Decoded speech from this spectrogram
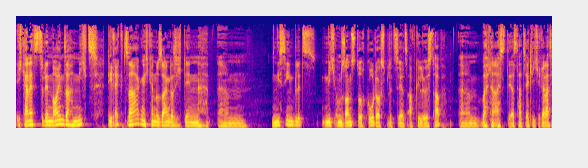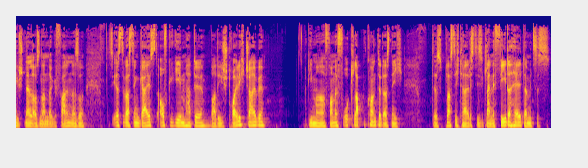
Ich kann jetzt zu den neuen Sachen nichts direkt sagen. Ich kann nur sagen, dass ich den ähm, Nissin-Blitz nicht umsonst durch Godox-Blitze jetzt abgelöst habe, ähm, weil da ist, der ist tatsächlich relativ schnell auseinandergefallen. Also das erste, was den Geist aufgegeben hatte, war die Streulichtscheibe, die man vorne vorklappen konnte, dass nicht das Plastikteil, das diese kleine Feder hält, damit es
